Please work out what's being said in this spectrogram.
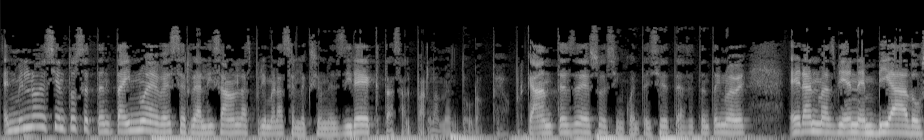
En 1979 se realizaron las primeras elecciones directas al Parlamento Europeo, porque antes de eso, de 57 a 79, eran más bien enviados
